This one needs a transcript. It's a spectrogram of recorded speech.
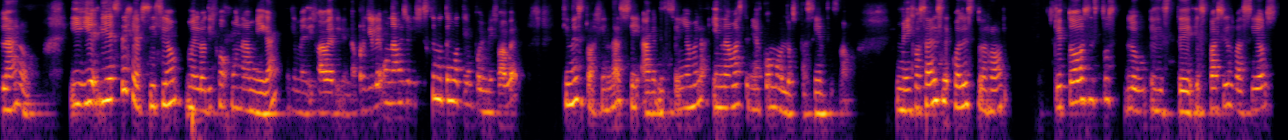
Claro. Y, y, este ejercicio me lo dijo una amiga que me dijo, a ver, Linda, porque una vez yo le dije, es que no tengo tiempo. Y me dijo, a ver, ¿tienes tu agenda? Sí, a ver, enséñamela. Y nada más tenía como los pacientes, ¿no? Me dijo, ¿sabes cuál es tu error? Que todos estos este, espacios vacíos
